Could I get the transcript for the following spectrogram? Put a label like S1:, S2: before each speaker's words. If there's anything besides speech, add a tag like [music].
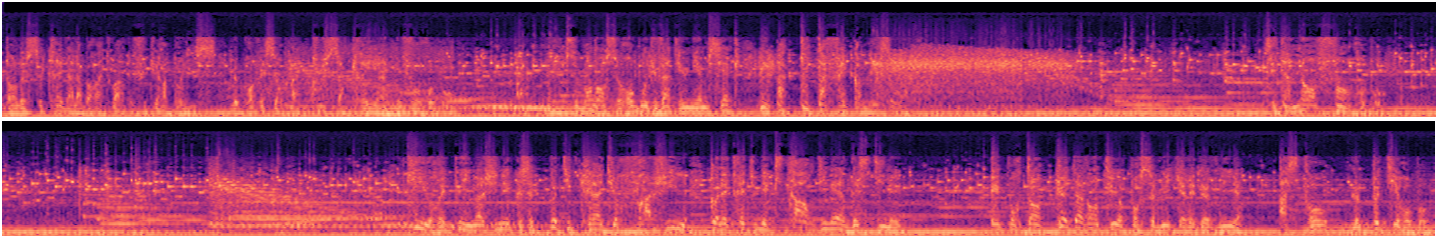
S1: Dans le secret d'un laboratoire de Futurapolis, le professeur Bactus a créé un nouveau robot. Cependant, ce robot du 21e siècle n'est pas tout à fait comme les autres. C'est un enfant robot. Qui aurait pu imaginer que cette petite créature fragile connaîtrait une extraordinaire destinée? Et pourtant, que d'aventures pour celui qui allait devenir Astro, le petit robot.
